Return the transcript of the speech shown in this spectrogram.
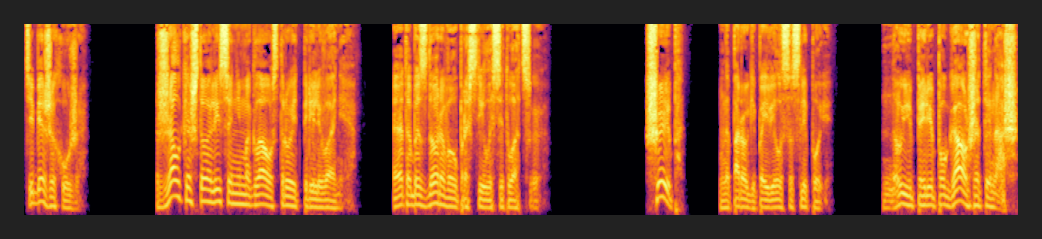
тебе же хуже. Жалко, что Алиса не могла устроить переливание. Это бы здорово упростило ситуацию. «Шип!» — на пороге появился слепой. «Ну и перепугал же ты наш!»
